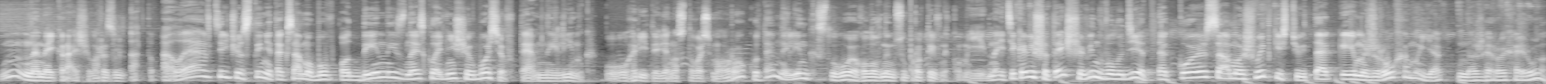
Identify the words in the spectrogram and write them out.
не найкращого результату. Але в цій частині так само був один із найскладніших босів темний Лінк. У грі 98-го року темний Лінк слугує головним супротивником. І найцікавіше те, що він володіє такою самою швидкістю і такими ж рухами, як наш герой Хайруа.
